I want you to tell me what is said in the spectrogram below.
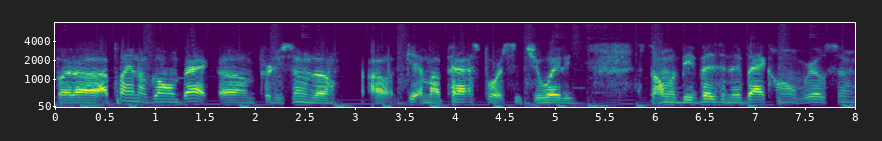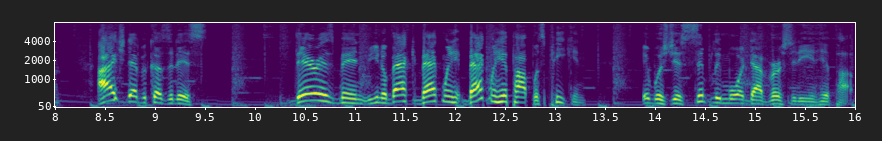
but uh, I plan on going back um, pretty soon though. I'll getting my passport situated, so I'm gonna be visiting back home real soon. I asked that because of this. There has been, you know, back back when back when hip hop was peaking, it was just simply more diversity in hip hop.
